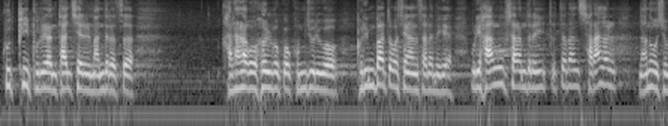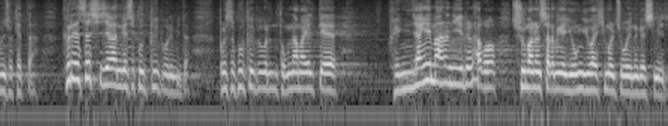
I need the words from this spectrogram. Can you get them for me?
굿피불이라는 단체를 만들어서 가난하고 헐벗고 굶주리고 버림받고 생각하는 사람에게 우리 한국 사람들의 뜻떠한 사랑을 나누어 주면 좋겠다. 그래서 시작한 것이 굿피불입니다. 벌써 굿피불은 동남아 일대 굉장히 많은 일을 하고 수많은 사람에게 용기와 힘을 주고 있는 것입니다.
